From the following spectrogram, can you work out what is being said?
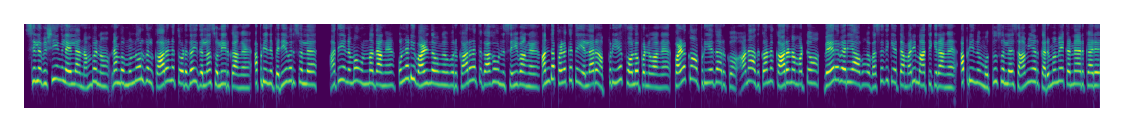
சில விஷயங்களை எல்லாம் நம்பணும். நம்ம முன்னோர்கள் காரணத்தோட தான் இதெல்லாம் சொல்லியிருக்காங்க அப்படின்னு பெரியவர் சொல்ல அது என்னமோ உண்மைதாங்க. முன்னாடி வாழ்ந்தவங்க ஒரு காரணத்துக்காக ஒண்ணு செய்வாங்க. அந்த பழக்கத்தை எல்லாரும் அப்படியே ஃபாலோ பண்ணுவாங்க. பழக்கம் அப்படியே தான் இருக்கும். ஆனா அதுக்கான காரணம் மட்டும் வேற வேறையா அவங்க வசதிக்கு ஏத்த மாதிரி மாத்திக்கிறாங்க. அப்படின்னு முத்து சொல்ல சாமியார் கருமமே கண்ணா இருக்காரு.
